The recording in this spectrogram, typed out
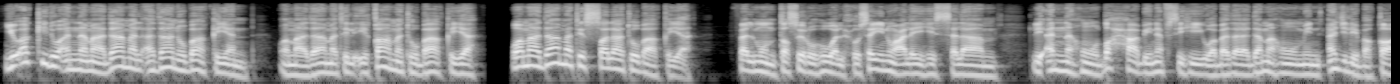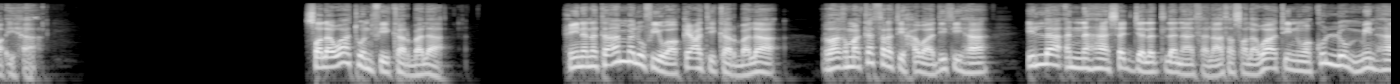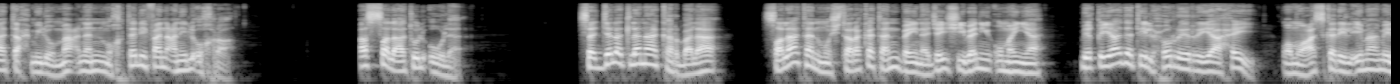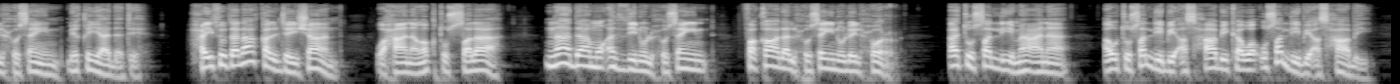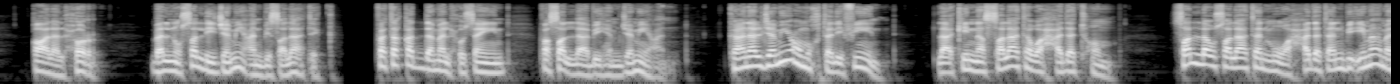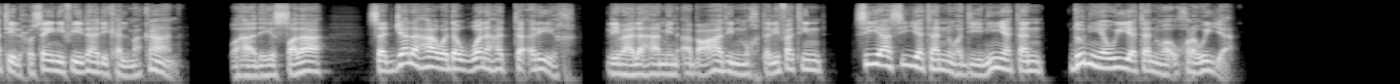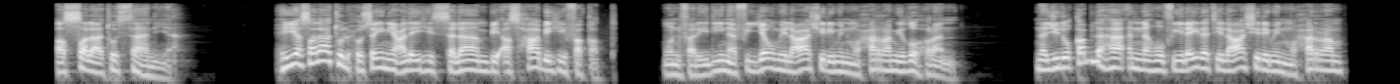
يؤكد أن ما دام الأذان باقيا وما دامت الإقامة باقية وما دامت الصلاة باقية فالمنتصر هو الحسين عليه السلام لأنه ضحى بنفسه وبذل دمه من أجل بقائها. صلوات في كربلاء. حين نتأمل في واقعة كربلاء رغم كثرة حوادثها إلا أنها سجلت لنا ثلاث صلوات وكل منها تحمل معنى مختلفا عن الأخرى. الصلاة الأولى. سجلت لنا كربلاء صلاة مشتركة بين جيش بني أمية بقيادة الحر الرياحي ومعسكر الإمام الحسين بقيادته حيث تلاقى الجيشان وحان وقت الصلاة نادى مؤذن الحسين فقال الحسين للحر أتصلي معنا؟ أو تصلي بأصحابك وأصلي بأصحابي. قال الحر بل نصلي جميعا بصلاتك. فتقدم الحسين فصلى بهم جميعا. كان الجميع مختلفين لكن الصلاة وحدتهم. صلوا صلاة موحدة بإمامة الحسين في ذلك المكان. وهذه الصلاة سجلها ودونها التأريخ لما لها من أبعاد مختلفة سياسية ودينية دنيوية وأخروية. الصلاة الثانية. هي صلاة الحسين عليه السلام بأصحابه فقط منفردين في يوم العاشر من محرم ظهرا. نجد قبلها أنه في ليلة العاشر من محرم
